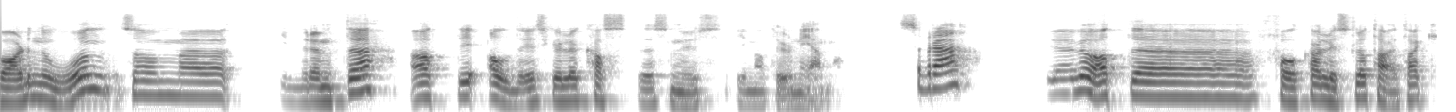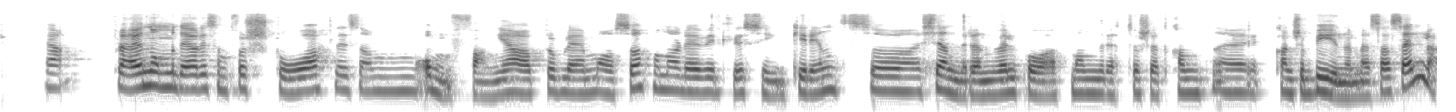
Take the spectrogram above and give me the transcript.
var det noen som eh, innrømte at de aldri skulle kaste snus i naturen igjen. Så bra. Det opplever jo at eh, folk har lyst til å ta i tak. Ja. For det er jo noe med det å liksom forstå liksom, omfanget av problemet også. Og når det virkelig synker inn, så kjenner en vel på at man rett og slett kan eh, kanskje begynne med seg selv. Da.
